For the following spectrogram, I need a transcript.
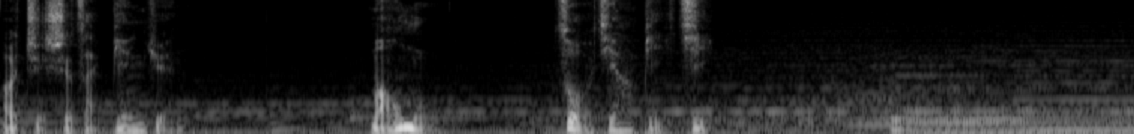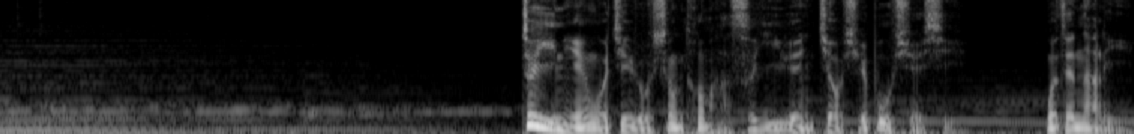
而只是在边缘。毛姆，作家笔记。这一年，我进入圣托马斯医院教学部学习，我在那里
